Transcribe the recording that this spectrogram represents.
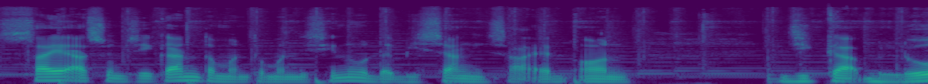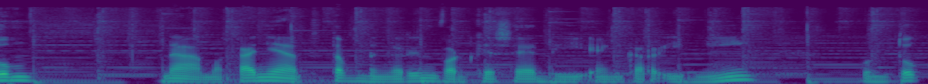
saya asumsikan teman-teman di sini udah bisa install add-on. Jika belum, nah makanya tetap dengerin podcast saya di Anchor ini untuk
